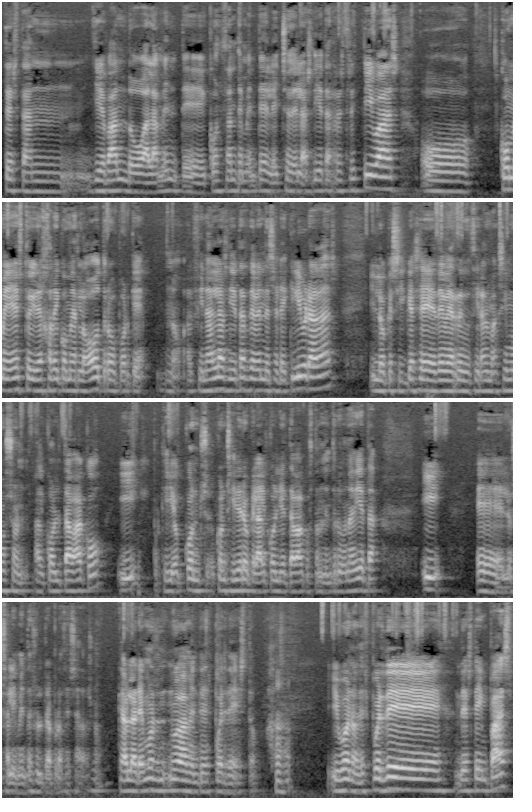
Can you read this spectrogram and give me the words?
te están llevando a la mente constantemente el hecho de las dietas restrictivas o come esto y deja de comer lo otro, porque no, al final las dietas deben de ser equilibradas Y lo que sí que se debe reducir al máximo son alcohol, tabaco y, porque yo considero que el alcohol y el tabaco están dentro de una dieta, y eh, los alimentos ultraprocesados, ¿no? Que hablaremos nuevamente después de esto. y bueno, después de, este impasse,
